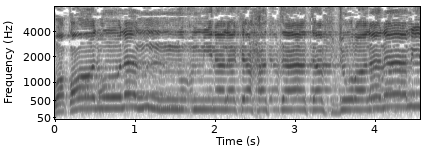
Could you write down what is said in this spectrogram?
وقالوا لن نؤمن لك حتى تفجر لنا من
